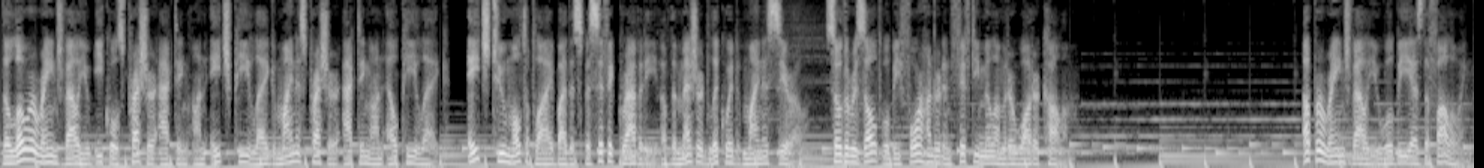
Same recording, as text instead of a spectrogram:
The lower range value equals pressure acting on HP leg minus pressure acting on LP leg. H2 multiplied by the specific gravity of the measured liquid minus 0, so the result will be 450 mm water column. Upper range value will be as the following.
